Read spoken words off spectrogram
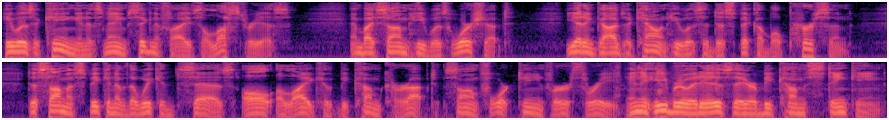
He was a king and his name signifies illustrious, and by some he was worshipped. Yet in God's account he was a despicable person. The psalmist speaking of the wicked says, all alike have become corrupt. Psalm 14 verse 3. In the Hebrew it is, they are become stinking.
